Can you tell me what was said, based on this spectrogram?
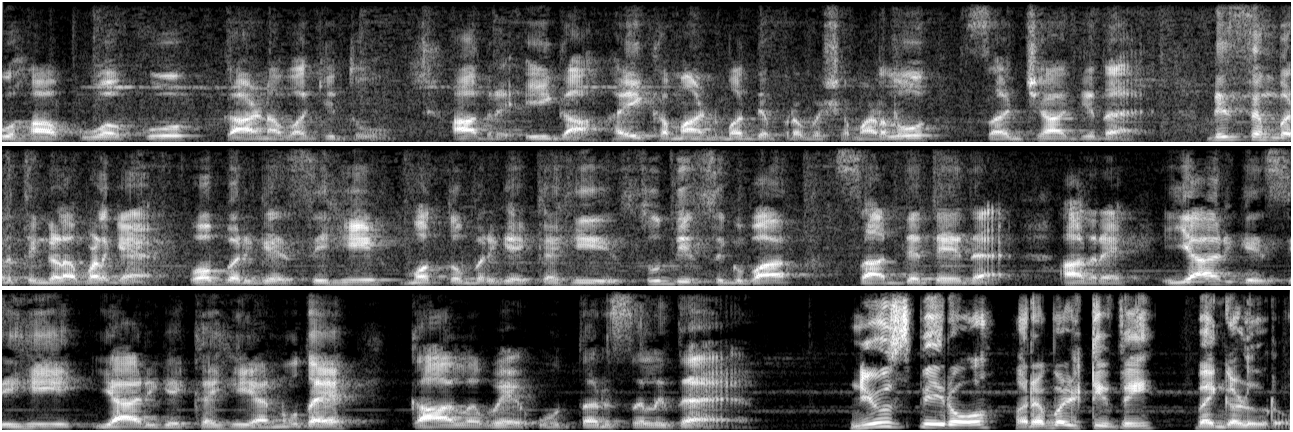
ಊಹಾಪೂಹಕ್ಕೂ ಕಾರಣವಾಗಿದ್ದು. ಆದರೆ ಈಗ ಹೈಕಮಾಂಡ್ ಮಧ್ಯ ಪ್ರವೇಶ ಮಾಡಲು ಸಜ್ಜಾಗಿದೆ. ಡಿಸೆಂಬರ್ ತಿಂಗಳ ಒಳಗೆ ಒಬ್ಬರಿಗೆ ಸಿಹಿ, ಮತ್ತೊಬ್ಬರಿಗೆ ಕಹಿ ಸುದ್ದಿ ಸಿಗುವ ಸಾಧ್ಯತೆ ಇದೆ. ಆದರೆ ಯಾರಿಗೆ ಸಿಹಿ, ಯಾರಿಗೆ ಕಹಿ ಅನ್ನೋದೇ ಕಾಲವೇ ಉತ್ತರಿಸಲಿದೆ. news bureau Rebel TV Bengaluru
